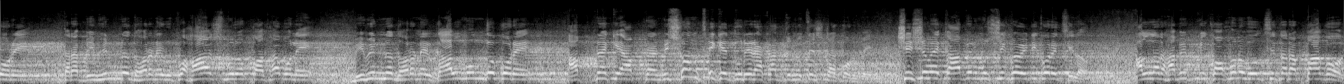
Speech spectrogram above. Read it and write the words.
করে, তারা বিভিন্ন ধরনের উপহাসমূলক কথা বলে, বিভিন্ন ধরনের গালমন্দ করে আপনাকে আপনার মিশন থেকে দূরে রাখার জন্য চেষ্টা করবে। সেই সময় কাবের মুশ্রিকরাও এটি করেছিল। আল্লাহর হাবিবকে কখনো বলছে তারা পাগল।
